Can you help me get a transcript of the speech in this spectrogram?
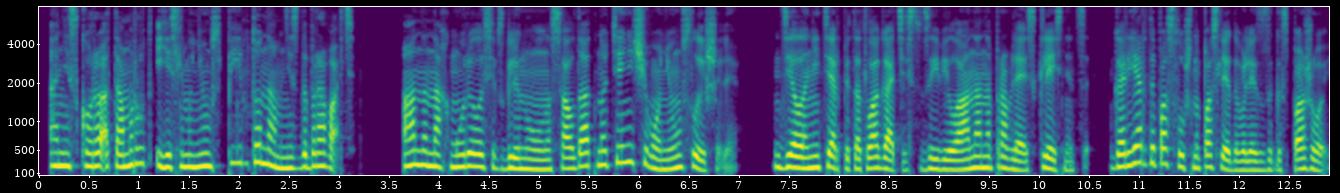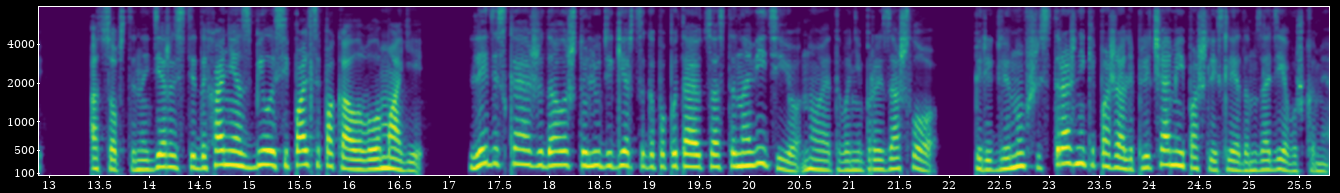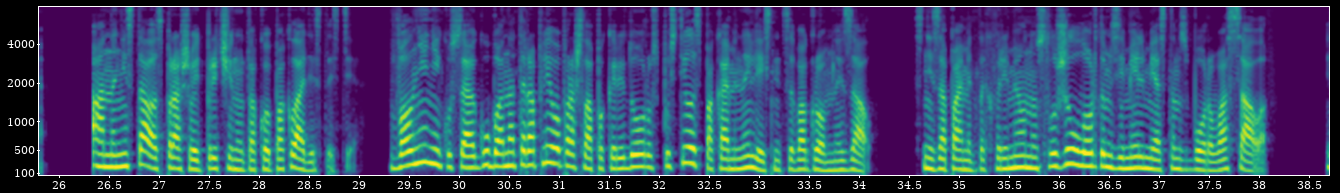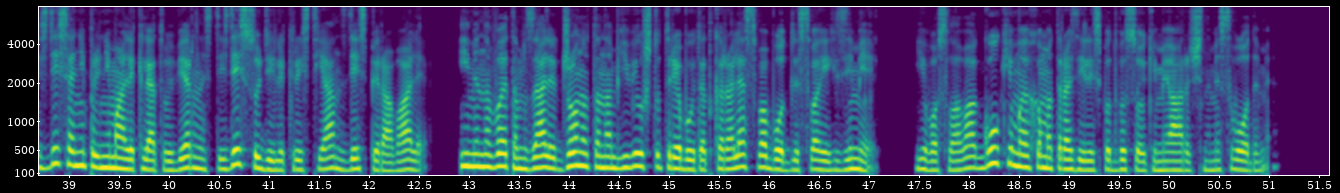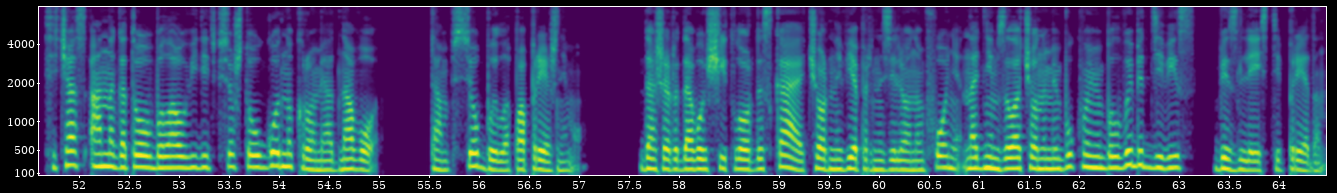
«Они скоро отомрут, и если мы не успеем, то нам не сдобровать». Анна нахмурилась и взглянула на солдат, но те ничего не услышали. «Дело не терпит отлагательств», — заявила она, направляясь к лестнице. Гарьярды послушно последовали за госпожой. От собственной дерзости дыхание сбилось и пальцы покалывало магией. Леди Скай ожидала, что люди герцога попытаются остановить ее, но этого не произошло. Переглянувшись, стражники пожали плечами и пошли следом за девушками. Анна не стала спрашивать причину такой покладистости. В волнении, кусая губы, она торопливо прошла по коридору, спустилась по каменной лестнице в огромный зал. С незапамятных времен он служил лордом земель местом сбора вассалов. Здесь они принимали клятвы верности, здесь судили крестьян, здесь пировали. Именно в этом зале Джонатан объявил, что требует от короля свобод для своих земель. Его слова гулким эхом отразились под высокими арочными сводами. Сейчас Анна готова была увидеть все, что угодно, кроме одного. Там все было по-прежнему. Даже родовой щит лорда Ская, черный вепрь на зеленом фоне, над ним золочеными буквами был выбит девиз «Без лести предан».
